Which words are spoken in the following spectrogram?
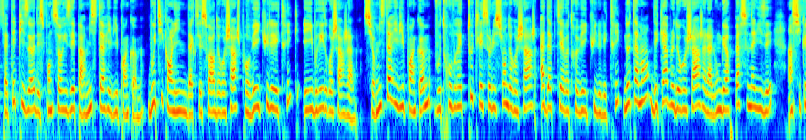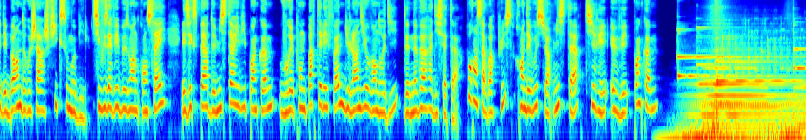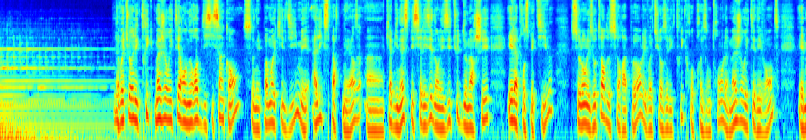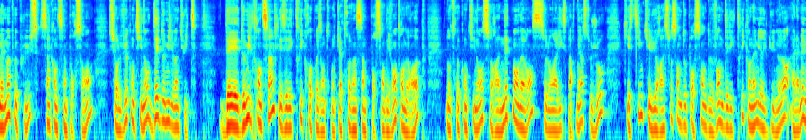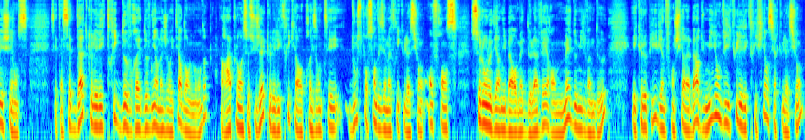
Cet épisode est sponsorisé par MrEV.com, boutique en ligne d'accessoires de recharge pour véhicules électriques et hybrides rechargeables. Sur MrEV.com, vous trouverez toutes les solutions de recharge adaptées à votre véhicule électrique, notamment des câbles de recharge à la longueur personnalisée ainsi que des bornes de recharge fixes ou mobiles. Si vous avez besoin de conseils, les experts de MrEV.com vous répondent par téléphone du lundi au vendredi de 9h à 17h. Pour en savoir plus, rendez-vous sur mister-ev.com. La voiture électrique majoritaire en Europe d'ici 5 ans, ce n'est pas moi qui le dis, mais Alix Partners, un cabinet spécialisé dans les études de marché et la prospective. Selon les auteurs de ce rapport, les voitures électriques représenteront la majorité des ventes, et même un peu plus, 55%, sur le vieux continent dès 2028. Dès 2035, les électriques représenteront 85% des ventes en Europe. Notre continent sera nettement en avance, selon Alix Partners toujours, qui estime qu'il y aura 62% de ventes d'électriques en Amérique du Nord à la même échéance. C'est à cette date que l'électrique devrait devenir majoritaire dans le monde. Rappelons à ce sujet que l'électrique a représenté 12% des immatriculations en France selon le dernier baromètre de l'AVER en mai 2022 et que le pays vient de franchir la barre du million de véhicules électrifiés en circulation,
